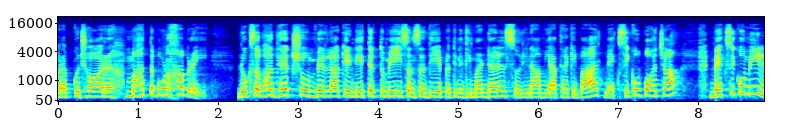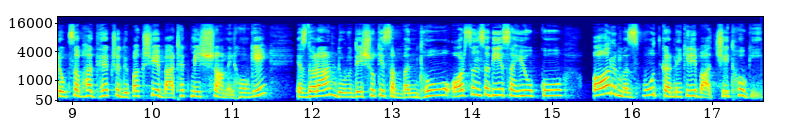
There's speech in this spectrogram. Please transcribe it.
और अब कुछ और महत्वपूर्ण खबरें। लोकसभा अध्यक्ष ओम बिरला के नेतृत्व में संसदीय प्रतिनिधिमंडल सूरीनाम यात्रा के बाद मैक्सिको पहुँचा। मैक्सिको में लोकसभा अध्यक्ष द्विपक्षीय बैठक में शामिल होंगे। इस दौरान दोनों देशों के संबंधों और संसदीय सहयोग को और मज़बूत करने के लिए बातचीत होगी।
